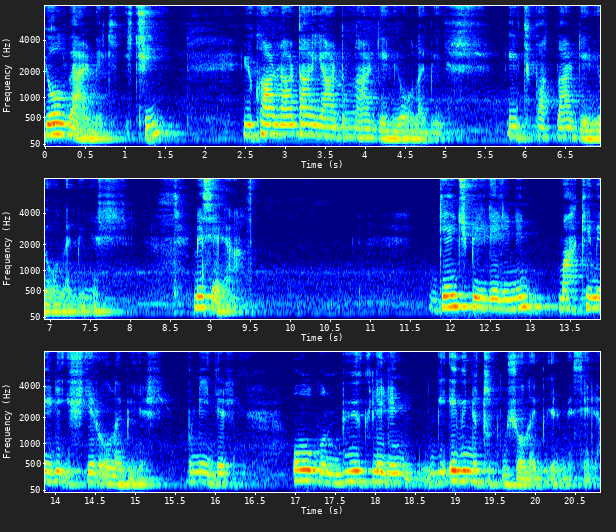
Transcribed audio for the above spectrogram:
yol vermek için yukarılardan yardımlar geliyor olabilir. İltifatlar geliyor olabilir. Mesela genç birilerinin mahkemeli işleri olabilir. Bu nedir? Olgun büyüklerin bir evini tutmuş olabilir mesela.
